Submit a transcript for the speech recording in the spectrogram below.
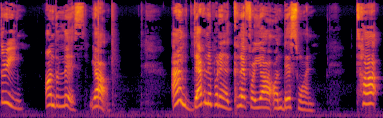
three on the list. Y'all. I'm definitely putting a clip for y'all on this one. Top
